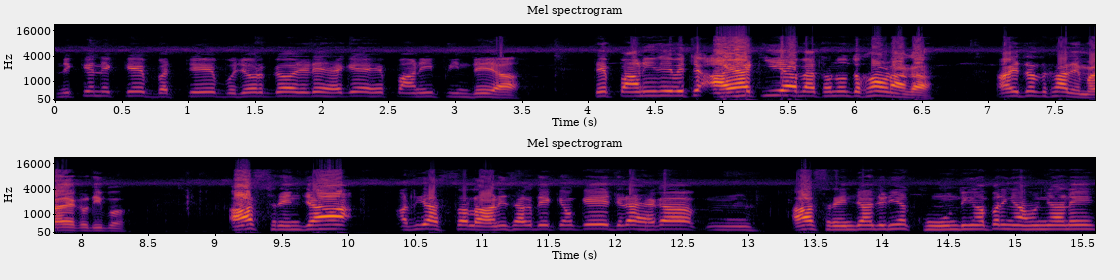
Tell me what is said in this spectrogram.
ਨਿੱਕੇ ਨਿੱਕੇ ਬੱਚੇ, ਬਜ਼ੁਰਗ ਜਿਹੜੇ ਹੈਗੇ ਇਹ ਪਾਣੀ ਪੀਂਦੇ ਆ। ਤੇ ਪਾਣੀ ਦੇ ਵਿੱਚ ਆਇਆ ਕੀ ਆ, ਮੈਂ ਤੁਹਾਨੂੰ ਦਿਖਾਉਣਾਗਾ। ਆ ਇੱਧਰ ਦਿਖਾ ਦੇ ਮਾੜਾ ਜਿਹਾ ਕੁਲਦੀਪ। ਆ ਸਰਿੰਜਾਂ ਅਸੀਂ ਹਸਪਤਾਲ ਲਾ ਨਹੀਂ ਸਕਦੇ ਕਿਉਂਕਿ ਜਿਹੜਾ ਹੈਗਾ ਆ ਸਰਿੰਜਾਂ ਜਿਹੜੀਆਂ ਖੂਨ ਦੀਆਂ ਭਰੀਆਂ ਹੋਈਆਂ ਨੇ।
